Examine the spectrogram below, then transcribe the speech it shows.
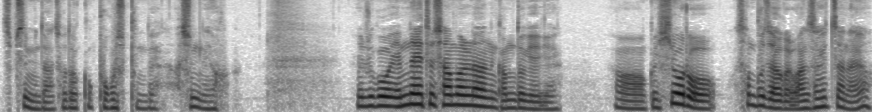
싶습니다. 저도 꼭 보고 싶은데 아쉽네요. 그리고 엠나이트 샤말란 감독에게 어, 그 히어로 3부작을 완성했잖아요.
